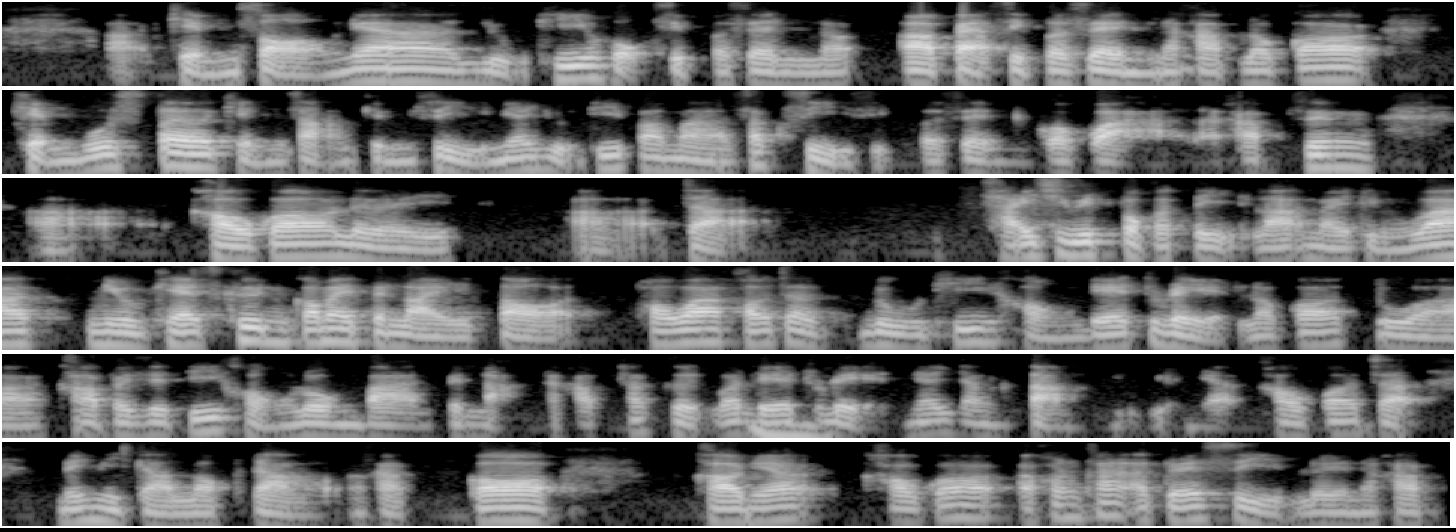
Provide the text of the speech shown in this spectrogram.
เข็มสองเนี่ยอยู่ที่หกสิบเปอร์เซ็นต์แล้วแปดสิบเปอร์เซ็นต์นะครับ แล้วก็เข็ม booster เข็มสามเข็มสี่เนี่ยอยู่ที่ประมาณสักสี่สิบเปอร์เซ็นต์กว่าๆนะครับ ซึ่งเขาก็เลยจะใช้ชีวิตปกติละ หมายถึงว่า new case ขึ้นก็ไม่เป็นไรต่อ เพราะว่าเขาจะดูที่ของ death rate แล้วก็ตัว capacity ของโรงพยาบาลเป็นหลักนะครับ ถ้าเกิดว่า death rate เนี่ยยังต่ำอยู่อย่างเงี้ยเขาก็จะไม่มีการล็อกดาวน์นะครับ ก็ คราวนี้เขาก็ค่อนข้าง aggressive เลยนะครับ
